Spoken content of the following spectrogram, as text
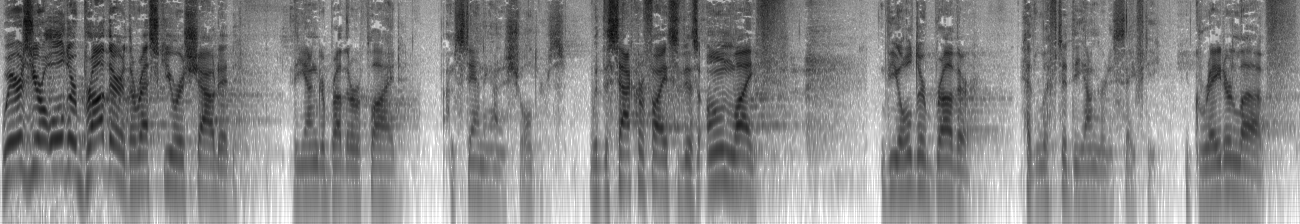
Where's your older brother? The rescuers shouted. The younger brother replied, I'm standing on his shoulders. With the sacrifice of his own life, the older brother had lifted the younger to safety. Greater love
